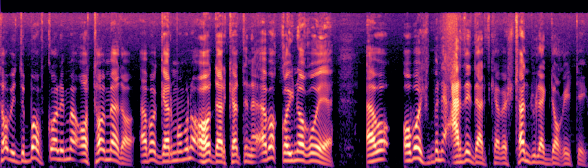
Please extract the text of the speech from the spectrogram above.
تابی دباب کالی ما آتا مدا. اوا گرما منا درکتنه. اوا قینا قویه اوا آبش بنی عرضه درد که وش تندولک داغیتی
